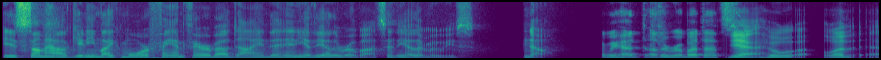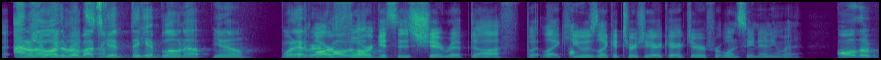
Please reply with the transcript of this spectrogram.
is somehow getting like more fanfare about dying than any of the other robots in the other movies. No, have we had other robot deaths? yeah, who? Well, I don't know. Other robots get they get blown up. You know, whatever. Like R All- four all- gets his shit ripped off, but like he was like a tertiary character for one scene anyway. all the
